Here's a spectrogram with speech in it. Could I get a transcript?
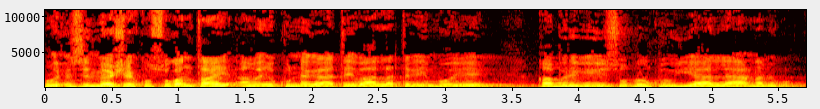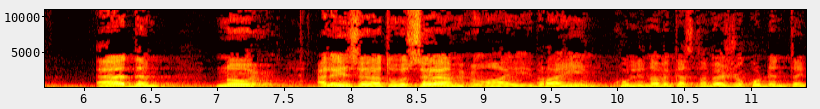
Ruuxiisu meeshay ku sugan tahay ama ay ku nagaatay baa la tegay mooyeen qabrigiisu dhulkuu yaallaa nabigu. Aadam nuux calayhi salaatu wasalaam muxuu ahaay ibraahim kulli nabi kasta meeshuu ku dhintay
